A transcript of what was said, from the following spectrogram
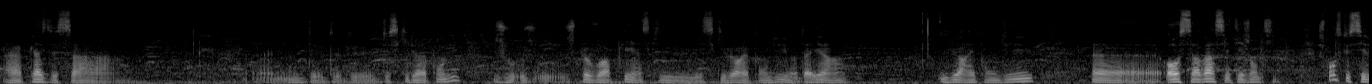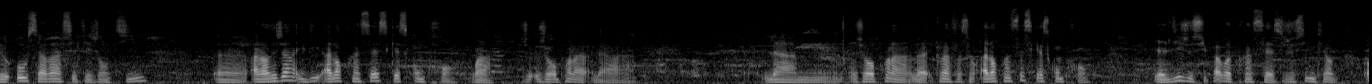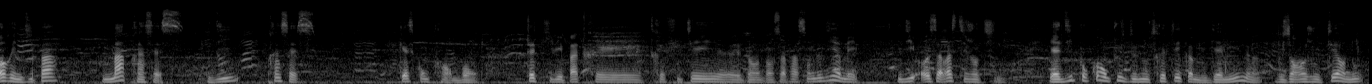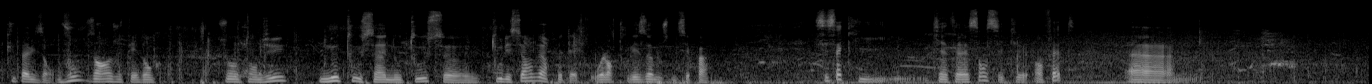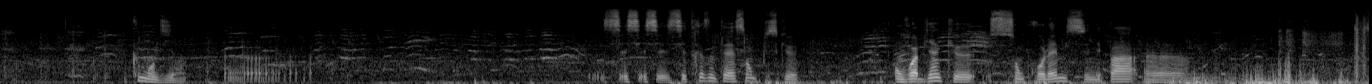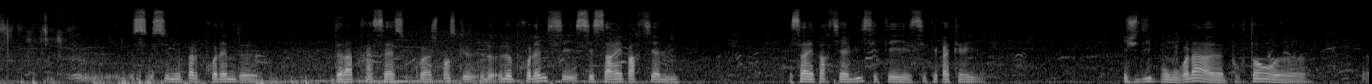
à la place de sa euh, de, ce qu'il a répondu, je, peux vous rappeler hein, ce, qu'il, lui a répondu hein, d'ailleurs. Hein. Il lui a répondu euh, oh ça va, c'était gentil. Je pense que c'est le oh ça va, c'était gentil. Euh, alors déjà, il dit alors princesse, qu'est-ce qu'on prend? Voilà, je, reprends la, je reprends la, conversation. Alors princesse, qu'est-ce qu'on prend? Et elle dit je suis pas votre princesse, je suis une cliente. Or il ne dit pas ma princesse, il dit princesse. Qu'est-ce qu'on prend? Bon, peut-être qu'il n'est pas très très futé euh, dans, dans sa façon de dire, mais il dit oh ça va, c'était gentil. Et elle dit pourquoi en plus de nous traiter comme des gamines, vous en rajoutez en nous culpabilisant? Vous, vous en rajoutez. Donc, sous-entendu, nous tous, hein, nous tous, euh, tous les serveurs peut-être, ou alors tous les hommes, je ne sais pas. C'est ça qui, est intéressant, c'est que en fait, euh, comment dire, euh, c'est très intéressant puisque on voit bien que son problème, ce n'est pas ce, n'est pas le problème de, la princesse ou quoi. Je pense que le, problème, c'est sa répartie à lui. Et sa répartie à lui, c'était pas terrible. Et je dis, bon voilà, euh, pourtant, euh, euh,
